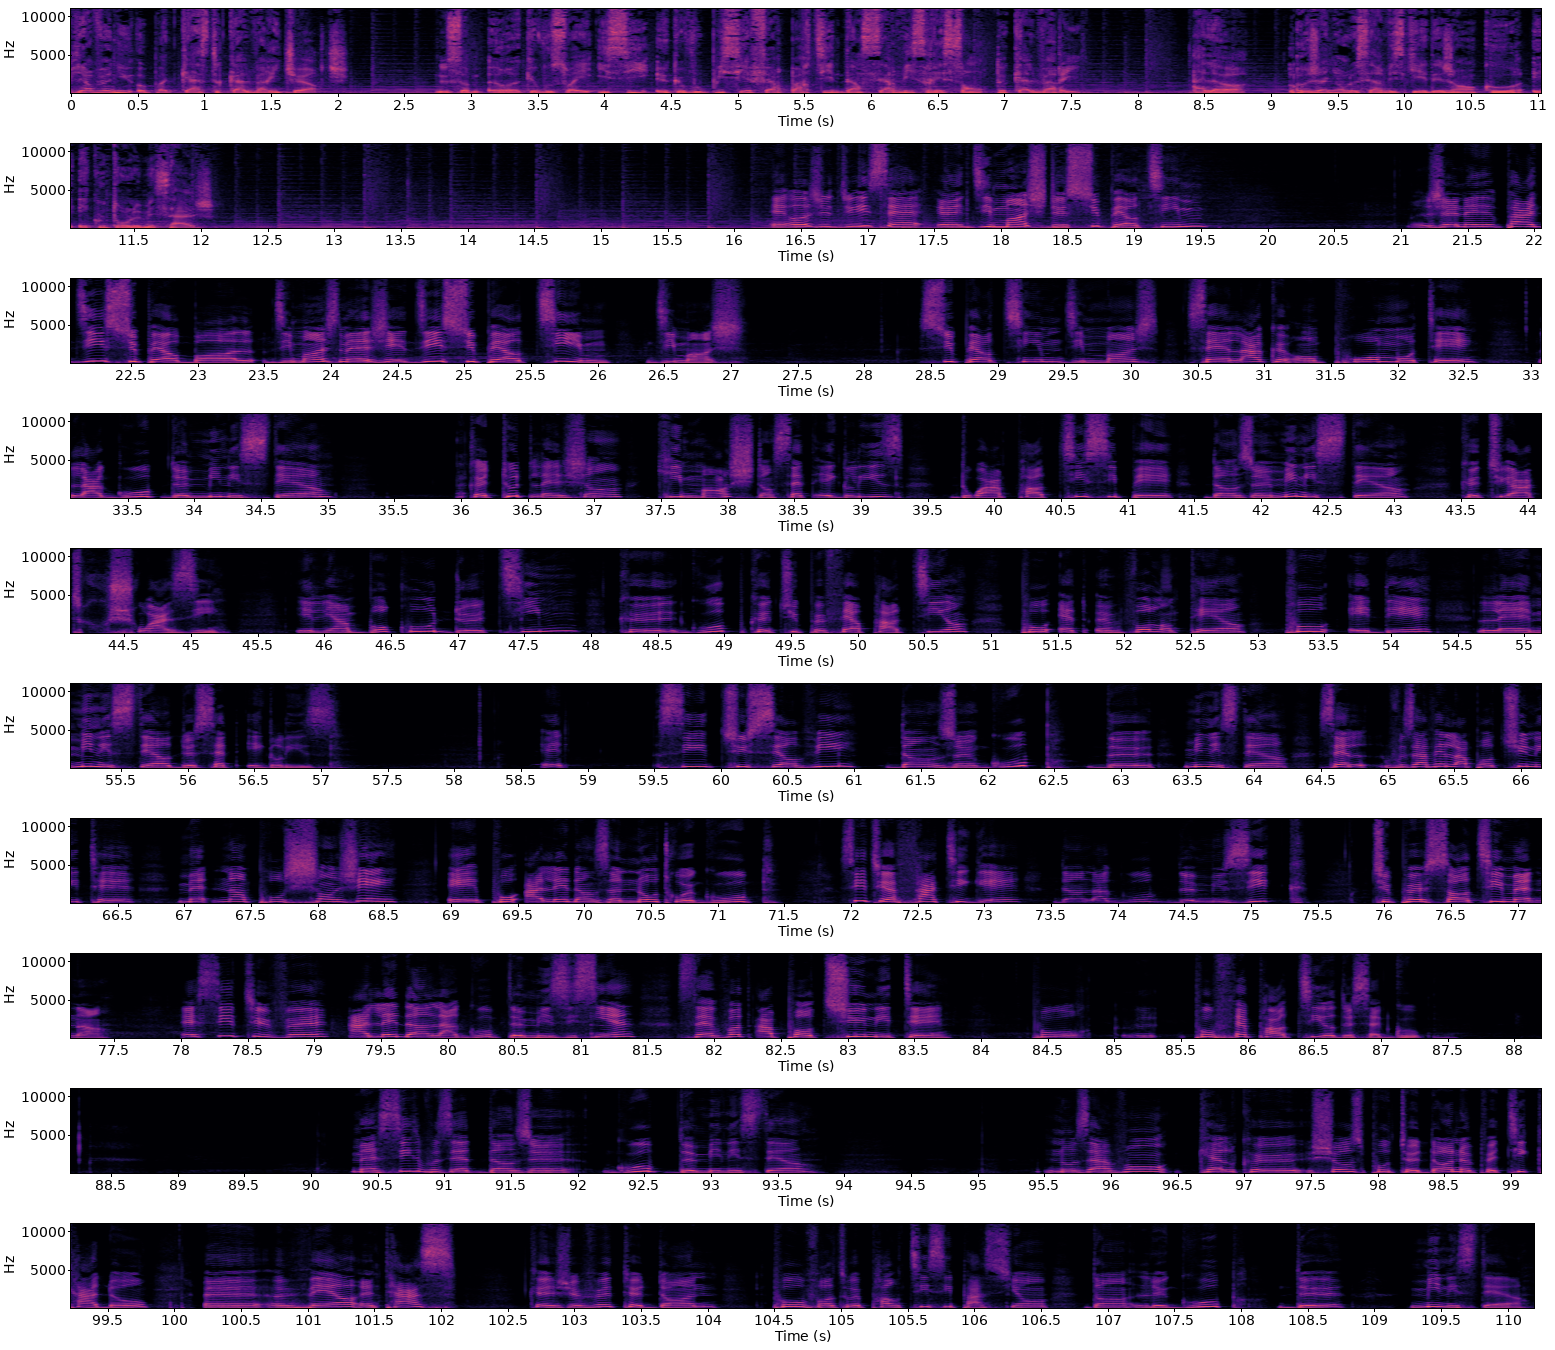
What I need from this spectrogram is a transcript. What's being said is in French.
Bienvenue au podcast Calvary Church. Nous sommes heureux que vous soyez ici et que vous puissiez faire partie d'un service récent de Calvary. Alors, rejoignons le service qui est déjà en cours et écoutons le message. Et aujourd'hui, c'est un dimanche de Super Team. Je n'ai pas dit Super Bowl dimanche, mais j'ai dit Super Team dimanche. Super Team dimanche, c'est là qu'on promotait la groupe de ministères que toutes les gens qui marchent dans cette église doivent participer dans un ministère que tu as choisi. Il y a beaucoup de teams que groupes que tu peux faire partir pour être un volontaire pour aider les ministères de cette église. Et si tu servis dans un groupe de ministères, c'est, vous avez l'opportunité maintenant pour changer et pour aller dans un autre groupe. Si tu es fatigué dans la groupe de musique, tu peux sortir maintenant. Et si tu veux aller dans la groupe de musiciens, c'est votre opportunité pour, pour faire partie de cette groupe. Mais si vous êtes dans un groupe de ministères, nous avons quelque chose pour te donner un petit cadeau, un, verre, une tasse que je veux te donner pour votre participation dans le groupe de ministères.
